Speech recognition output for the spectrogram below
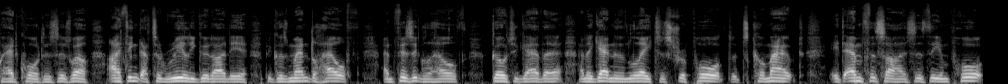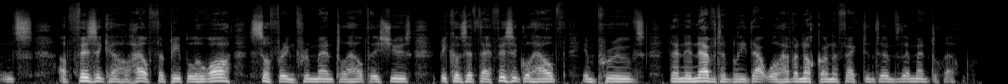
headquarters as well. I think that's a really good idea because mental health and physical health go together. And again, in the latest report that's come out, it emphasises the importance of physical health for people who are suffering from mental health issues because if their physical health improves, then inevitably that will have a knock on effect in terms of their mental health.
